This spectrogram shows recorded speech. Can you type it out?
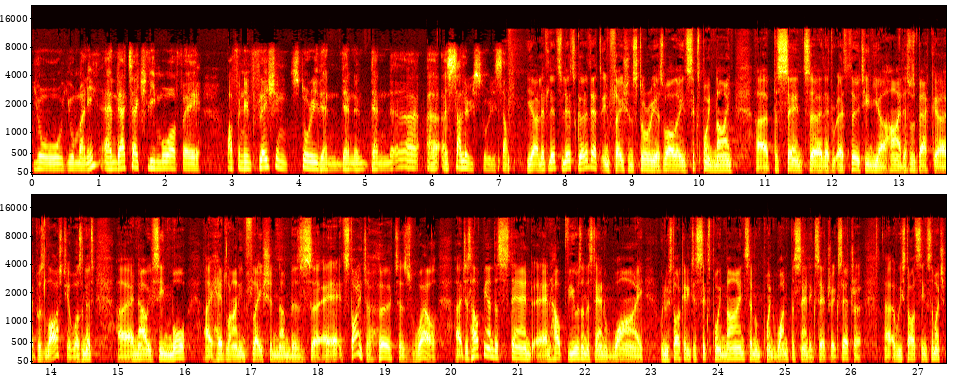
your your money, and that's actually more of a of an inflation story than than than uh, a salary story itself. Yeah, let, us let's, let's go to that inflation story as well. It's 6.9 uh, percent, uh, that 13-year high. This was back. Uh, it was last year, wasn't it? Uh, and now we've seen more uh, headline inflation numbers. it's starting to hurt as well. just help me understand and help viewers understand why, when we start getting to 6.9, 7.1 percent, etc., etc., we start seeing so much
